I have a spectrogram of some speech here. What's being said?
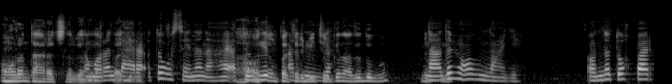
Оңорон тахарачыларга. Оңорон тахара то усайнан аха Атын потребительген ады ду бу. Нада бауллади. Онда тох бар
